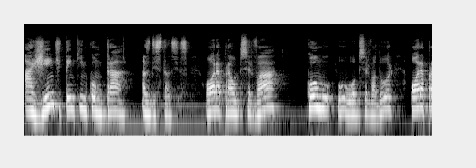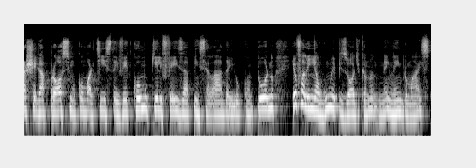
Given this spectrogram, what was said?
a gente tem que encontrar as distâncias. Ora para observar como o observador, ora para chegar próximo como artista e ver como que ele fez a pincelada e o contorno. Eu falei em algum episódio que eu não, nem lembro mais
